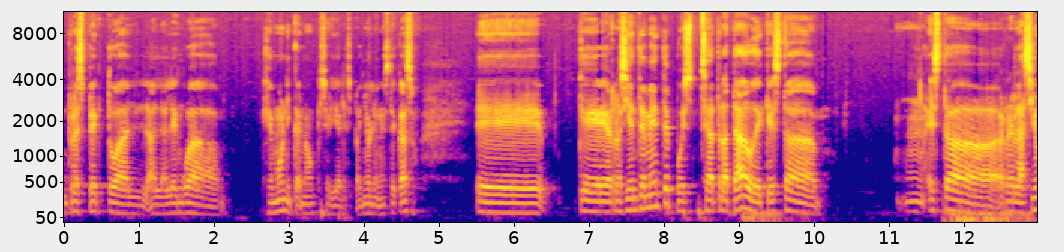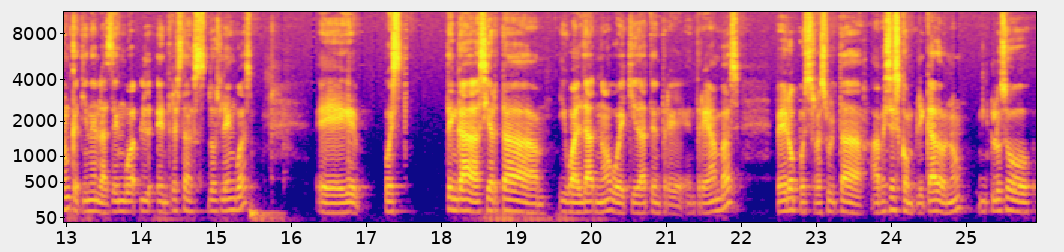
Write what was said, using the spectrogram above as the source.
respecto a la lengua hegemónica, ¿no? Que sería el español en este caso. Eh, que recientemente pues se ha tratado de que esta, esta relación que tienen las lenguas, entre estas dos lenguas, eh, pues tenga cierta igualdad, ¿no? O equidad entre, entre ambas, pero pues resulta a veces complicado, ¿no? Incluso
